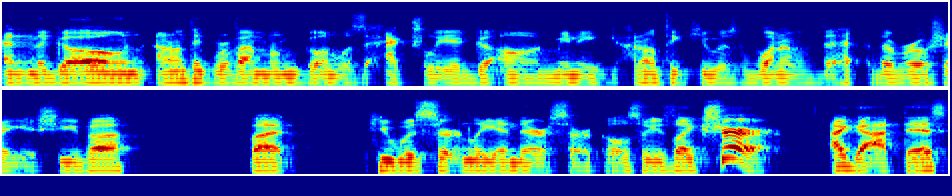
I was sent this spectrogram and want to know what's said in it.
And the Gaon, I don't think Rav Amram Gaon was actually a Gaon, meaning I don't think he was one of the the Rosh Yeshiva, but he was certainly in their circle. So he's like, sure, I got this.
